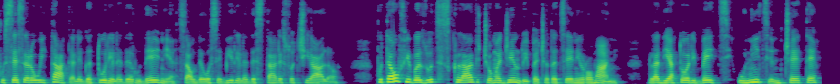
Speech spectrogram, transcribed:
Fuseseră uitate legăturile de rudenie sau deosebirile de stare socială. Puteau fi văzuți sclavi ciomăgindu-i pe cetățenii romani. Gladiatorii beți, uniți în cete,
